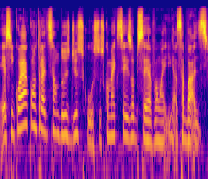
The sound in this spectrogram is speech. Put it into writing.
É assim, qual é a contradição dos discursos? Como é que vocês observam aí essa base?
